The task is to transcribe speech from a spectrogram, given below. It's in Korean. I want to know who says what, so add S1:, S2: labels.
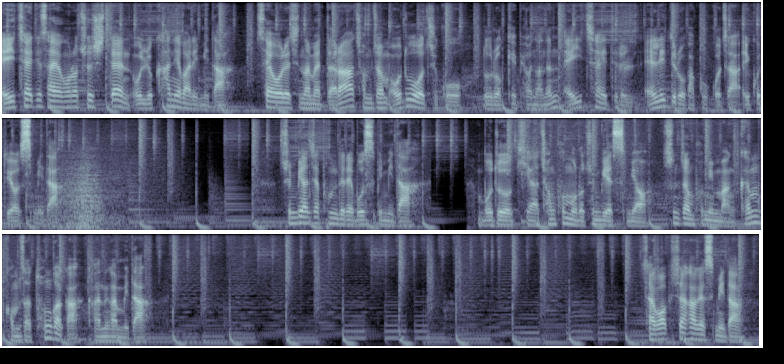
S1: HID 사용으로 출시된 올류 카니발입니다. 세월의 지남에 따라 점점 어두워지고 노랗게 변하는 HID를 LED로 바꾸고자 입고되었습니다. 준비한 제품들의 모습입니다. 모두 기아 정품으로 준비했으며 순정품인 만큼 검사 통과가 가능합니다. 작업 시작하겠습니다.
